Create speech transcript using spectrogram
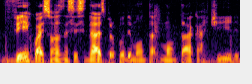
ver quais são as necessidades para poder montar, montar a cartilha?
